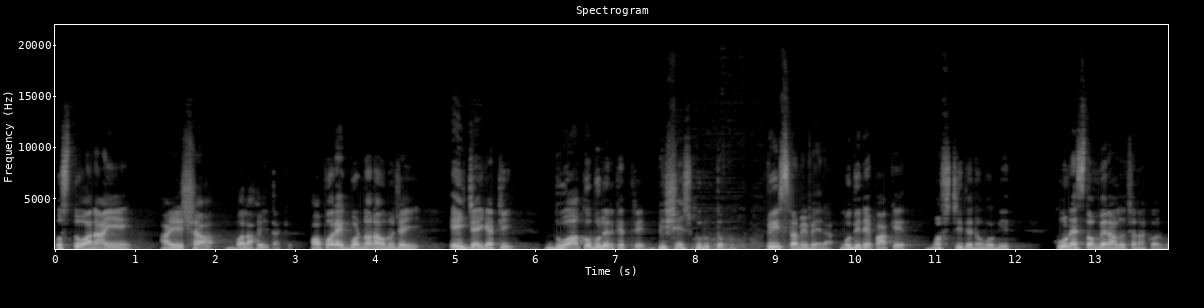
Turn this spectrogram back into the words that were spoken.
উস্তোয়ানায়ে আয়েশা বলা হয়ে থাকে। অপর এক বর্ণনা অনুযায়ী এই জায়গাটি দোয়া কবুলের ক্ষেত্রে বিশেষ গুরুত্বপূর্ণ। প্রিয় ইসলামী বেরা মদিনে পাকের মসজিদে নববীর কোন স্তম্ভের আলোচনা করব?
